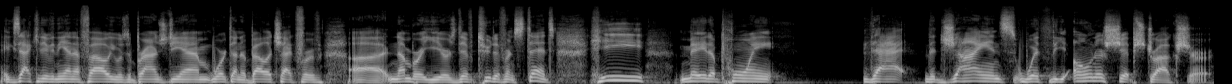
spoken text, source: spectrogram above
executive in the NFL. He was a Browns GM, worked under Belichick for uh, a number of years, two different stints. He made a point that the Giants, with the ownership structure,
